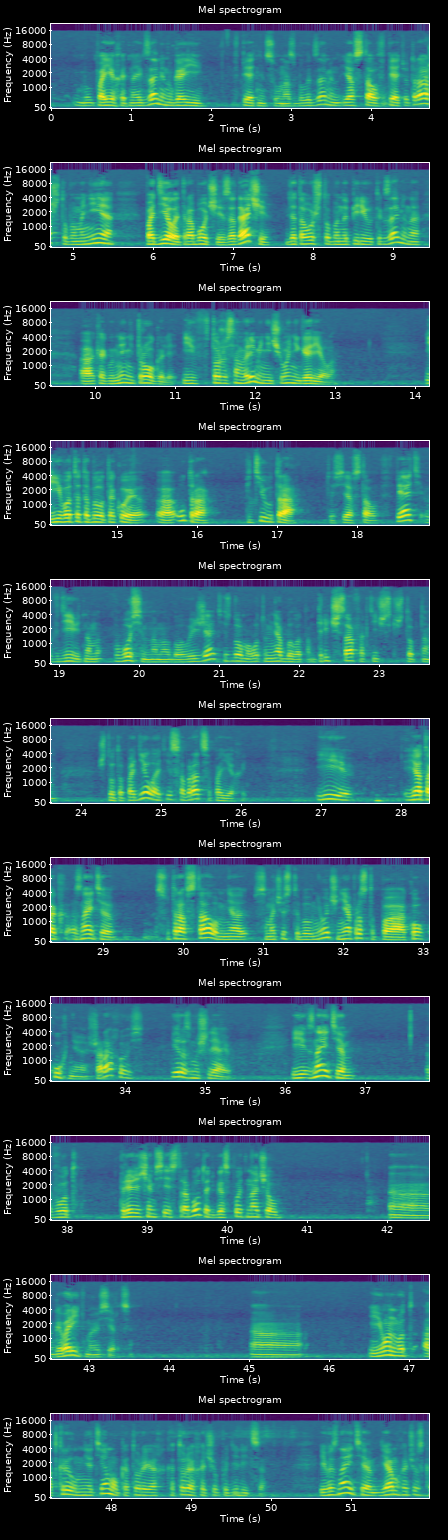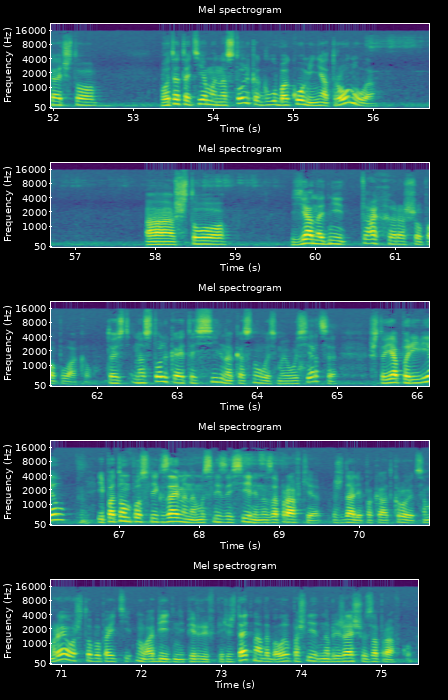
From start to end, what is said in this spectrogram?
поехать на экзамен в ГАИ. В пятницу у нас был экзамен. Я встал в 5 утра, чтобы мне поделать рабочие задачи для того, чтобы на период экзамена а, как бы меня не трогали. И в то же самое время ничего не горело. И вот это было такое а, утро, 5 утра. То есть я встал в 5, в 9, нам, в 8 нам надо было выезжать из дома. Вот у меня было там 3 часа фактически, чтобы там что-то поделать и собраться, поехать. И я так, знаете, с утра встал, у меня самочувствие было не очень, я просто по кухне шарахаюсь и размышляю. И знаете, вот прежде чем сесть работать, Господь начал э, говорить мое сердце. Э, и он вот открыл мне тему, которой я, которой я хочу поделиться. И вы знаете, я вам хочу сказать, что вот эта тема настолько глубоко меня тронула, а, что я над ней так хорошо поплакал. То есть настолько это сильно коснулось моего сердца, что я поревел, и потом после экзамена мы с Лизой сели на заправке, ждали, пока откроется МРЭО, чтобы пойти, ну, обеденный перерыв переждать надо было, и пошли на ближайшую заправку.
